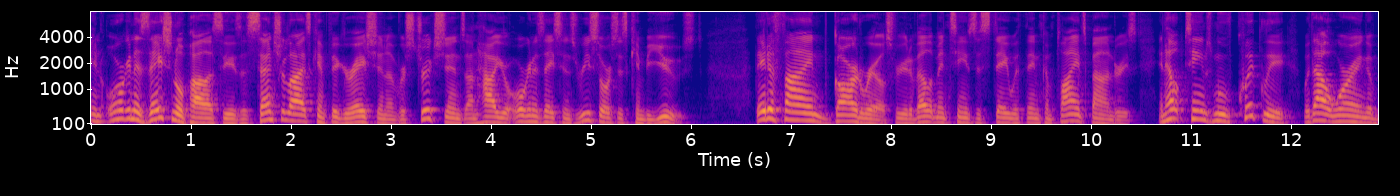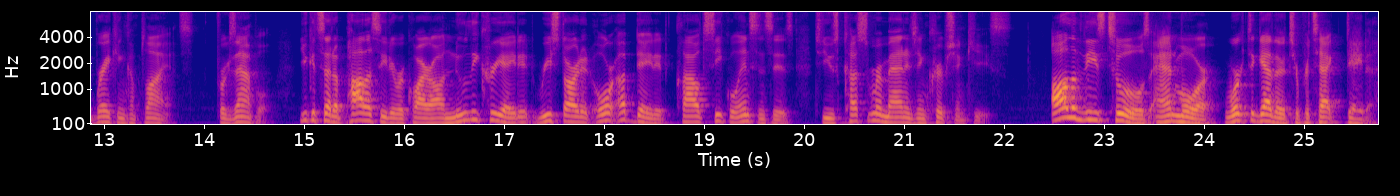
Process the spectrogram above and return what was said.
An organizational policy is a centralized configuration of restrictions on how your organization's resources can be used. They define guardrails for your development teams to stay within compliance boundaries and help teams move quickly without worrying of breaking compliance. For example, you could set a policy to require all newly created, restarted, or updated Cloud SQL instances to use customer managed encryption keys. All of these tools and more work together to protect data.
